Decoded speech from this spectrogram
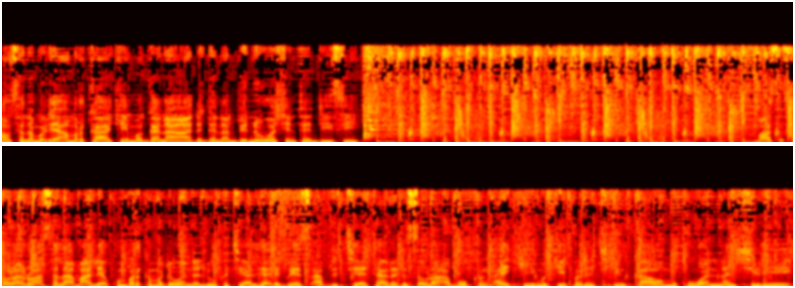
Hausa na murya Amurka ke magana daga nan birnin Washington DC. Masu sauraro Assalamu alaikum barkamu da wannan lokaci alheri Grace Abdu ce tare da sauran abokan aiki muke farin cikin kawo muku wannan shiri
